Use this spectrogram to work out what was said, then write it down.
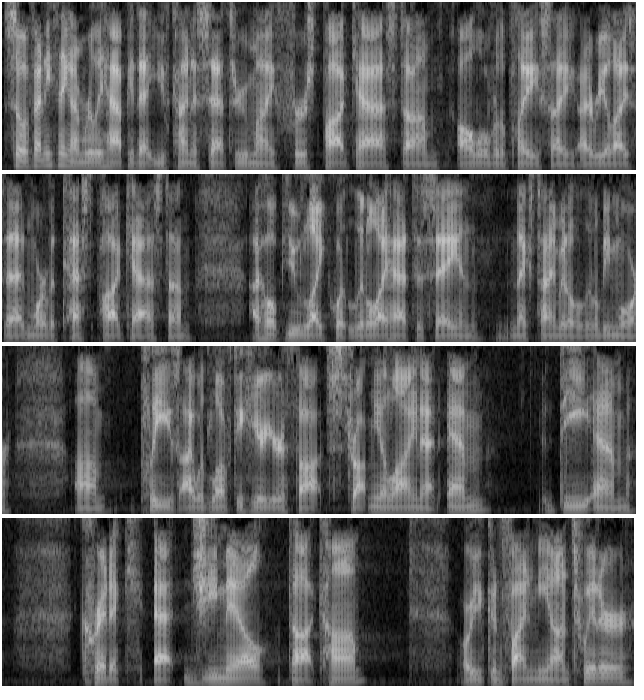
So, if anything, I'm really happy that you've kind of sat through my first podcast um, all over the place. I, I realize that more of a test podcast. Um, I hope you like what little I had to say, and next time it'll it'll be more. Um, please, I would love to hear your thoughts. Drop me a line at mdmcritic at gmail.com or you can find me on Twitter.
